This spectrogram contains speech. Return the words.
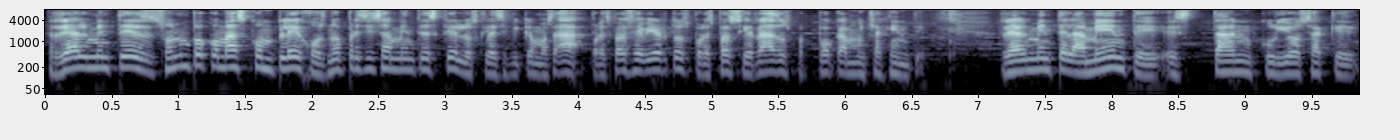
realmente son un poco más complejos, no precisamente es que los clasificamos, ah, por espacios abiertos, por espacios cerrados, por poca, mucha gente. Realmente la mente es tan curiosa que,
